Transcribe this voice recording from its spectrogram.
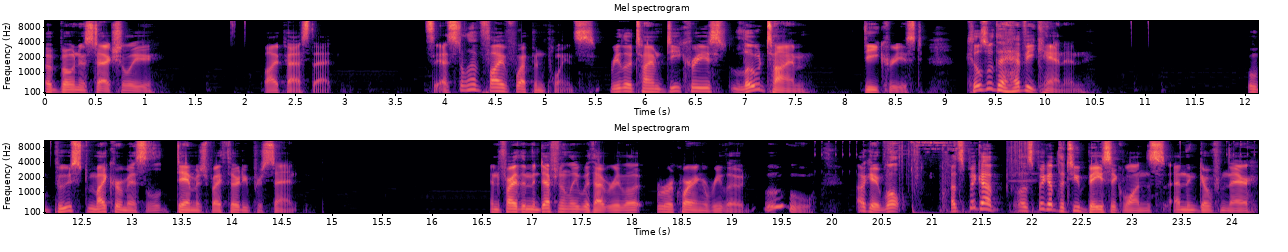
A bonus to actually bypass that. See, I still have five weapon points. Reload time decreased. Load time decreased. Kills with a heavy cannon. Will boost micro missile damage by 30% and fire them indefinitely without requiring a reload. Ooh. Okay, well, let's pick up let's pick up the two basic ones and then go from there.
